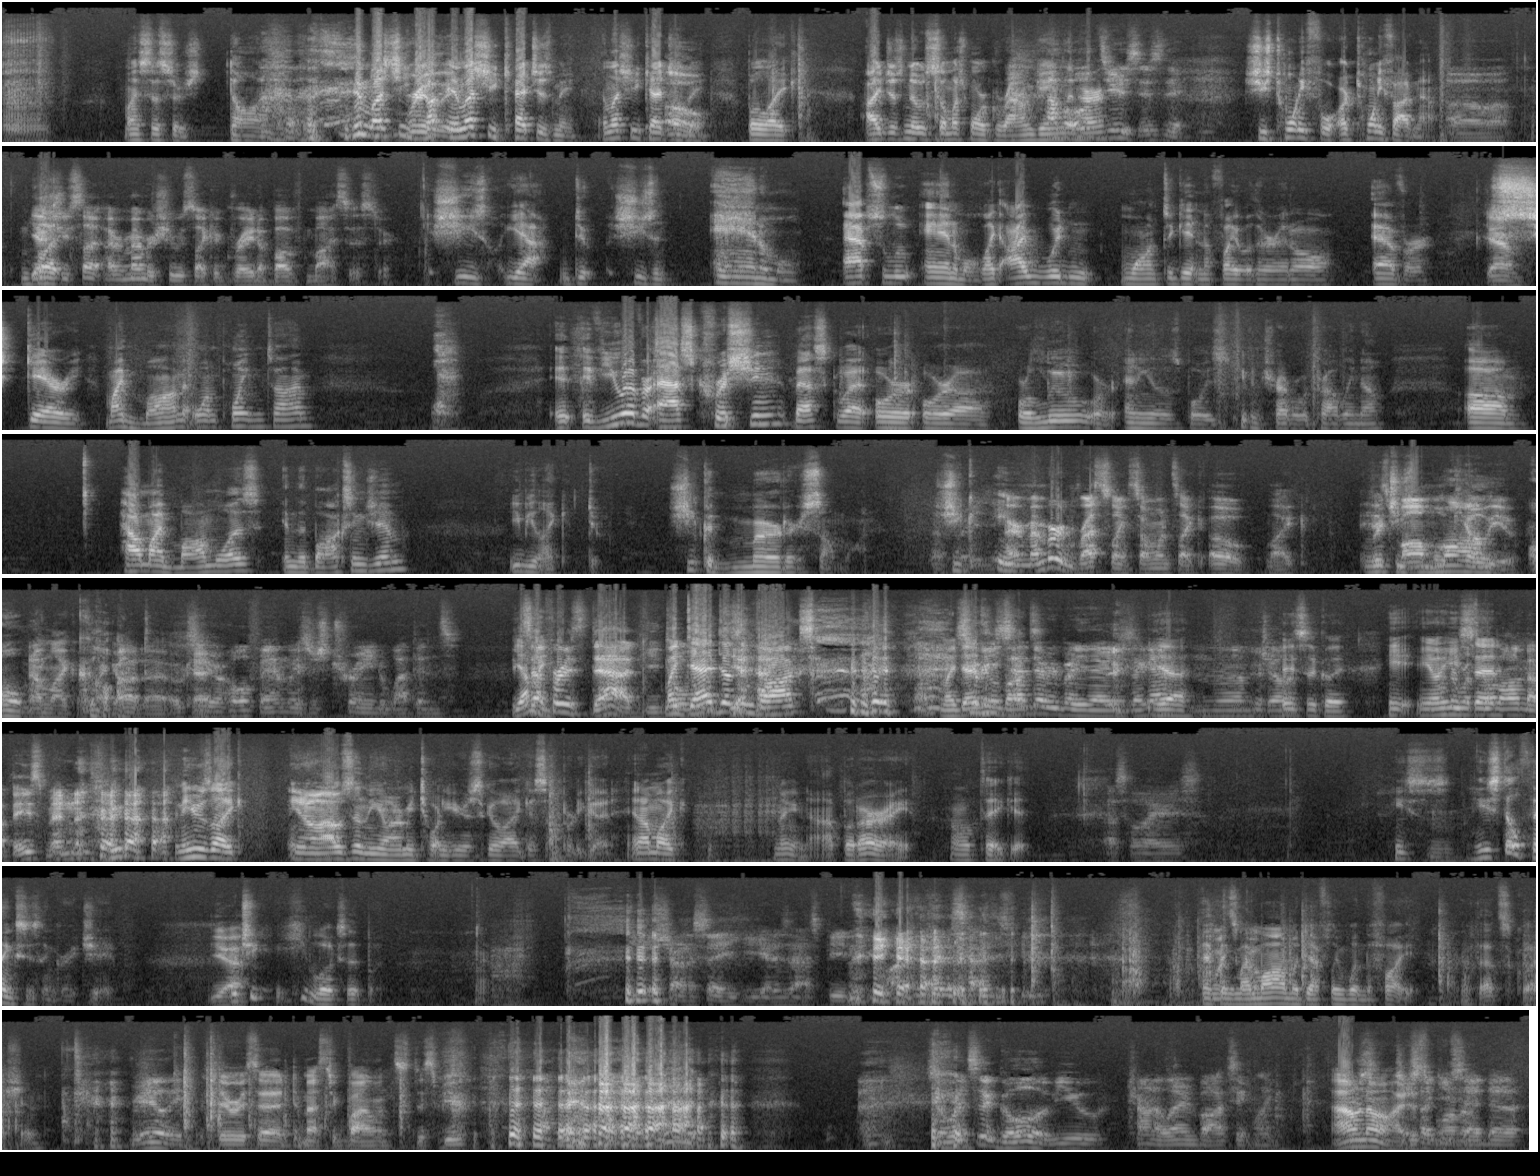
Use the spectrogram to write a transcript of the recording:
my sister's done unless she Really? unless she catches me unless she catches Oh. me. But like, I just know so much more ground game how than her. old's your sister? She's 24 or 25 now. Oh, well. Yeah, but she's like, I remember she was like a grade above my sister. she's yeah, dude, she's an animal, absolute animal. Like I wouldn't want to get in a fight with her at all ever. Damn. Scary. My mom at one point in time. If if you ever ask Christian Basquet or or uh, or Lou or any of those boys, even Trevor would probably know, um, how my mom was in the boxing gym, you'd be like, dude, she could murder someone. That's She crazy. could- I remember in wrestling, someone's like, "Oh, like his Richie's mom will mom. kill you," Oh and I'm like, "Oh my God. god, uh, So okay." your whole family's just trained weapons. Yeah, Except my, for his dad. He my dad doesn't Yeah. box. my dad he doesn't sent box. everybody there. He's like, Yeah. yeah, no, I'm chilling. Basically, he you know Wonder he what's said going on in that basement. and he was like, you know, I was in the army 20 years ago. I guess I'm pretty good. And I'm like, no, you're not. But all right, I'll take it. That's hilarious. He's he still thinks he's in great shape, yeah. which he he looks it, but. He's just trying to say he could get his ass beat. Yeah. His ass beat. I Let's think my go. mom would definitely win the fight, if that's the question. Really? If there was a domestic violence dispute. So what's the goal of you trying to learn boxing? Like I don't know. I just like wanna, you said. Uh,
